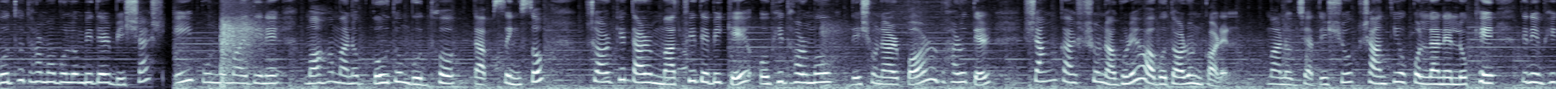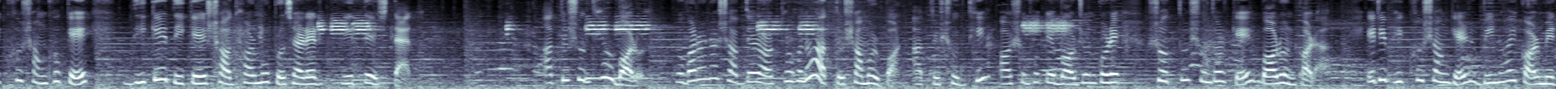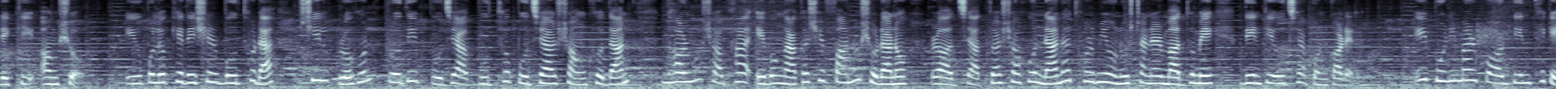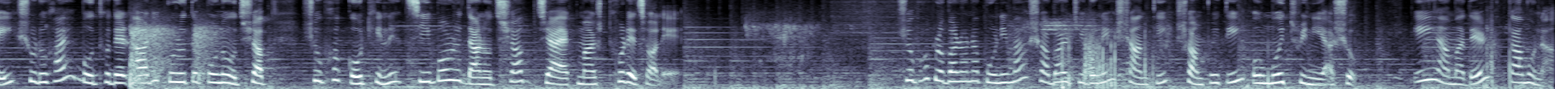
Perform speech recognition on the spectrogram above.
বৌদ্ধ ধর্মাবলম্বীদের বিশ্বাস, এই পুণ্যময় দিনে মহামানব গৌতম বুদ্ধ তাপ তাপসিংসো স্বর্গে তার মাতৃদেবীকে অভিধর্ম দেশনার পর ভারতের সাংকাশ্য নগরে অবতরণ করেন। মানব জাতির সুখ, শান্তি ও কল্যাণের লক্ষ্যে তিনি ভিক্ষু সংঘকে দিকে দিকে স্বধর্ম প্রচারের নির্দেশ দেন। আত্মশুদ্ধি ও বরণ। প্রবারণা শব্দের অর্থ হলো আত্মসমর্পণ। আত্মশুদ্ধি, অশুভকে বর্জন করে সত্য সুন্দরকে বরণ করা। এটি ভিক্ষু সংঘের বিনয় কর্মের একটি অংশ। এই উপলক্ষে দেশের বৌদ্ধরা শিল গ্রহণ, প্রদীপ পূজা, বুদ্ধ পূজা, শঙ্খদান, ধর্মসভা এবং আকাশে ফানুস ওড়ানো রথযাত্রা সহ নানা ধর্মীয় অনুষ্ঠানের মাধ্যমে দিনটি উদযাপন করেন। এই পূর্ণিমার পরদিন থেকেই শুরু হয় বৌদ্ধদের আরেক গুরুত্বপূর্ণ উৎসব, শুভ কঠিন চিবর দানোৎসব যা এক মাস ধরে চলে। শুভ প্রবারণা পূর্ণিমা সবার জীবনে শান্তি, সম্প্রীতি ও মৈত্রী নিয়ে আসুক। এই আমাদের কামনা।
